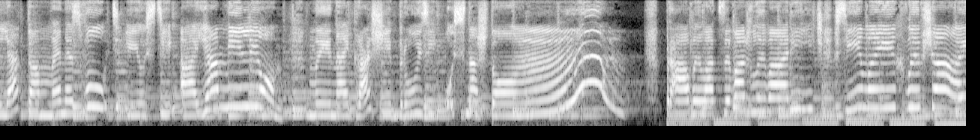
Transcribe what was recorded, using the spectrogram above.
Малята мене звуть Юсті, а я мільйон. Ми найкращі друзі, ось наш тон. Правила це важлива річ, всі ми їх вивчаємо.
